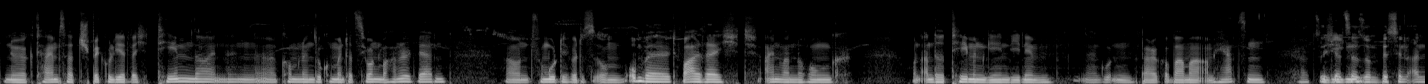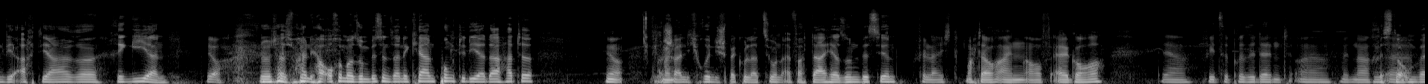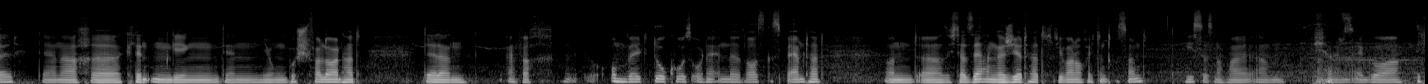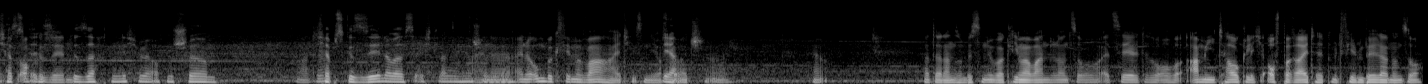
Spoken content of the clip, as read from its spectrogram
Die New York Times hat spekuliert, welche Themen da in den äh, kommenden Dokumentationen behandelt werden. Und vermutlich wird es um Umwelt, Wahlrecht, Einwanderung und andere Themen gehen, die dem äh, guten Barack Obama am Herzen. Hört sich jetzt liegen. ja so ein bisschen an wie acht Jahre regieren. Ja, Ne, Das waren ja auch immer so ein bisschen seine Kernpunkte, die er da hatte. ja. Wahrscheinlich rühren die Spekulationen einfach daher so ein bisschen. Vielleicht macht er auch einen auf Al Gore, der Vizepräsident äh, mit nach, Mr. äh, Umwelt. der nach äh, Clinton gegen den jungen Bush verloren hat, der dann einfach Umweltdokus ohne Ende rausgespammt hat und äh, sich da sehr engagiert hat. Die waren auch recht interessant. Wie hieß das nochmal? Ähm, Ich habe es auch gesehen. gesagt nicht mehr auf dem Schirm. Warte. Ich habe es gesehen, aber das ist echt lange her schon. Eine, wieder. eine unbequeme Wahrheit hießen die auf Ja. Deutsch. Äh, Ja. Hat er dann so ein bisschen über Klimawandel und so erzählt, so Ami-tauglich aufbereitet mit vielen Bildern und so.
